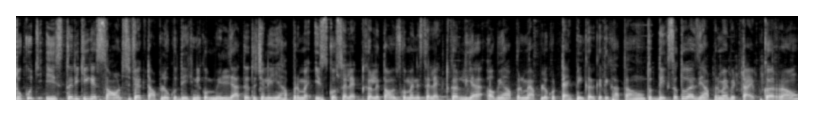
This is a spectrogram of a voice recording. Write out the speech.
तो कुछ इस तरीके के साउंड इफ़ेक्ट आप लोग को देखने को मिल जाते हैं। तो चलिए यहाँ पर मैं इसको सेलेक्ट कर लेता हूँ। इसको मैंने सेलेक्ट कर लिया अब यहाँ पर मैं आप लोग को टाइपिंग करके दिखाता हूँ। तो देख सकते हो यहाँ पर मैं भी टाइप कर रहा हूँ।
